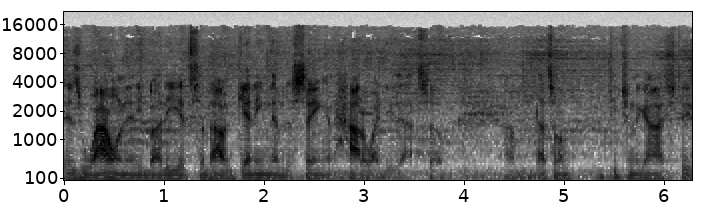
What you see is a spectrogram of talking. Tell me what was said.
is wowing anybody. It's about getting them to sing and how do I do that. So um, that's what I'm teaching the guys too.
